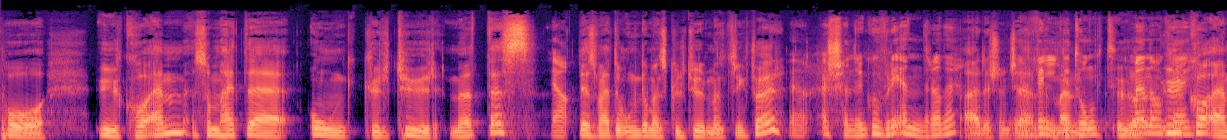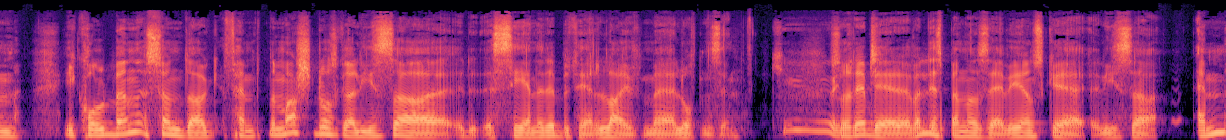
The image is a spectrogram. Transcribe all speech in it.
på UKM, som heter Ung kultur møtes. Ja. Det som heter Ungdommens kulturmønstring før. Ja, jeg skjønner ikke hvorfor de endra det. Nei, det skjønner ikke jeg Veldig men, tungt. Men ok. UKM i Kolben søndag 15. mars. Da skal Lisa scenedebutere live med låten sin. Kult. Så det blir veldig spennende å se. Vi ønsker Lisa M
